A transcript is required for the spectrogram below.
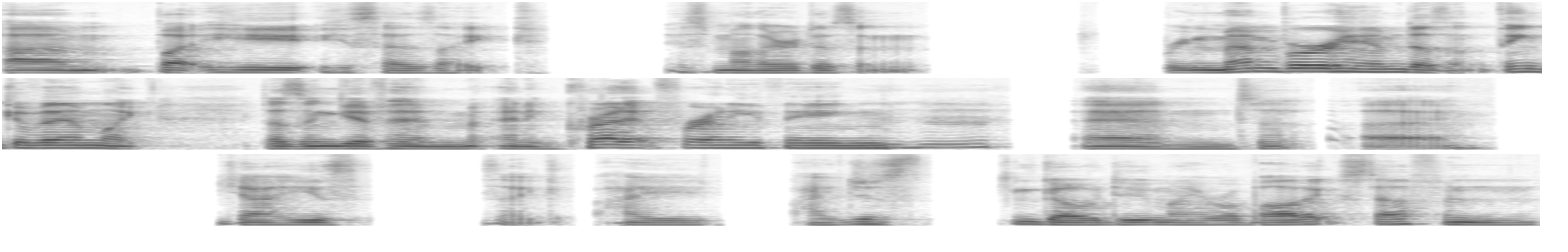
Um, but he he says like his mother doesn't remember him, doesn't think of him, like doesn't give him any credit for anything, hmm and uh, yeah, he's, he's like I I just go do my robotic stuff and.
